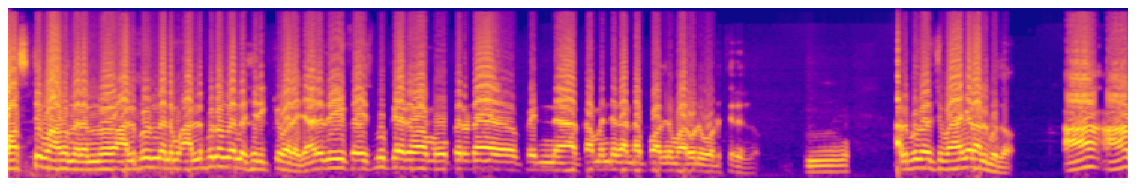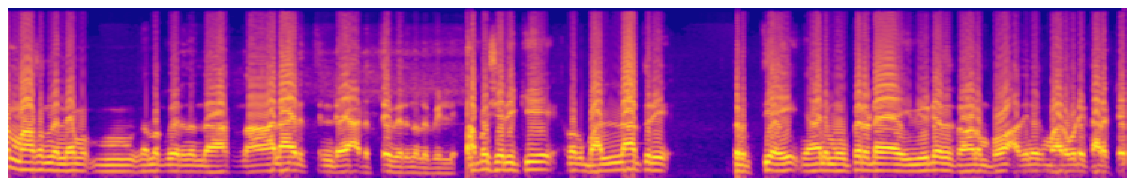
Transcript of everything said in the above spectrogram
ഫസ്റ്റ് മാസം തന്നെ അത്ഭുതം തന്നെ അത്ഭുതം തന്നെ ശരിക്കും പറയാം. ഞാനിത് ഈ ഫേസ്ബുക്കിൽ മൂപ്പരുടെ പിന്നെ കമന്റ് കണ്ടപ്പോൾ അതിന് മറുപടി കൊടുത്തിരുന്നു. അത്ഭുതം വെച്ച് ഭയങ്കര അത്ഭുതം. ആ ആ മാസം തന്നെ നമുക്ക് വരുന്ന എന്താ? നാലായിരത്തിന്റെ അടുത്തേ വരുന്നുള്ളൂ ബില്ല് അപ്പൊ ശരിക്ക് നമുക്ക് വല്ലാത്തൊരു തൃപ്തിയായി. ഞാൻ മൂപ്പരുടെ ഈ വീഡിയോ ഒക്കെ കാണുമ്പോൾ അതിന് മറുപടി കറക്റ്റ്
